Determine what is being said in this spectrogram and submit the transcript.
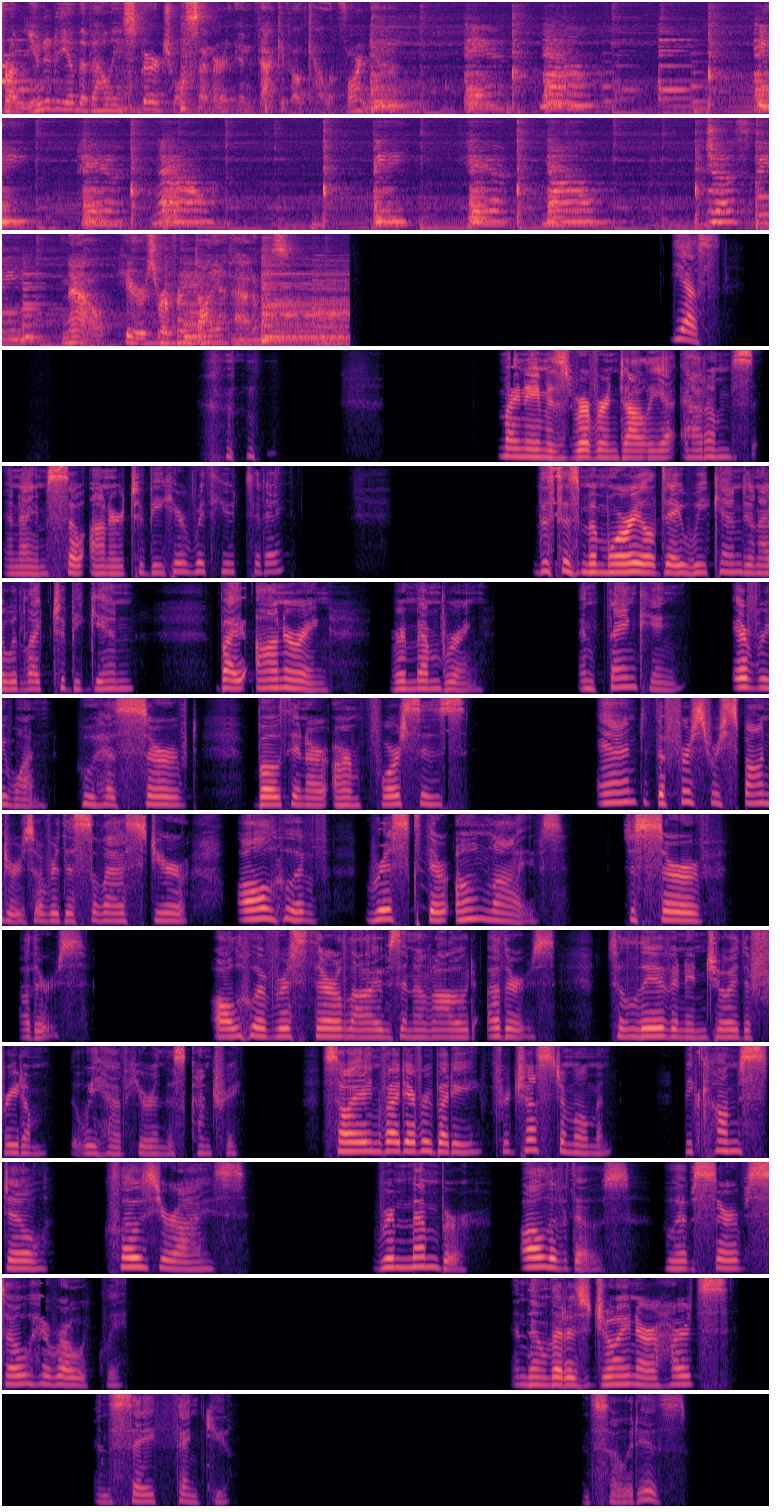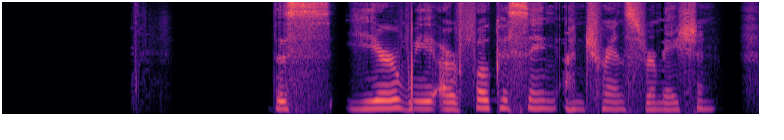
From Unity of the Valley Spiritual Center in Vacaville, California. Now. Now. Be here now. Just be. Now, here's Reverend Dia Adams. Yes. My name is Reverend Dahlia Adams, and I am so honored to be here with you today. This is Memorial Day weekend, and I would like to begin by honoring, remembering, and thanking everyone who has served both in our armed forces and the first responders over this last year, all who have risked their own lives to serve others, all who have risked their lives and allowed others to live and enjoy the freedom that we have here in this country. So I invite everybody for just a moment, become still, close your eyes, remember all of those who have served so heroically And then let us join our hearts and say thank you. And so it is. This year, we are focusing on transformation,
